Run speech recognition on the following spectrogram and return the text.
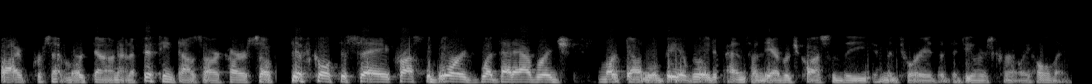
five percent markdown on a fifteen thousand dollar car. So difficult to say across the board what that average markdown will be. It really depends on the average cost of the inventory that the dealer is currently holding.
